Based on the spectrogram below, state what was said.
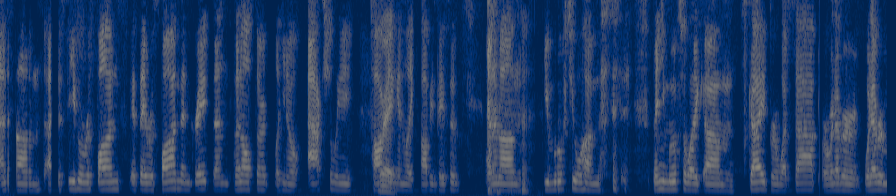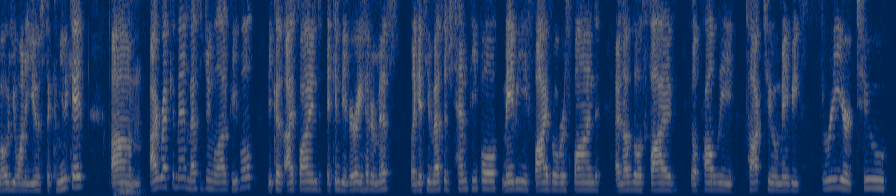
and um, I just see who responds. If they respond, then great. Then then I'll start like you know actually talking right. and like copy and paste it and then um you move to um then you move to like um Skype or WhatsApp or whatever whatever mode you want to use to communicate. Um, mm-hmm. I recommend messaging a lot of people because I find it can be very hit or miss. Like if you message 10 people, maybe five will respond, and of those five, they'll probably talk to maybe three or two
